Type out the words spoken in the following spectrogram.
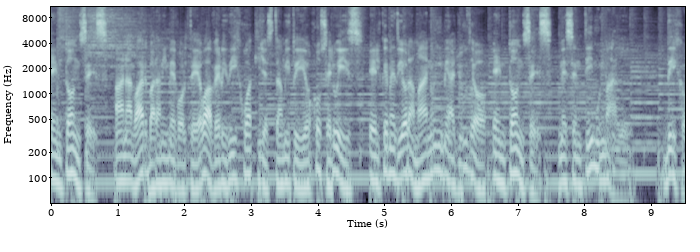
Entonces, Ana Bárbara ni me volteó a ver y dijo aquí está mi tío José Luis, el que me dio la mano y me ayudó, entonces, me sentí muy mal. Dijo,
